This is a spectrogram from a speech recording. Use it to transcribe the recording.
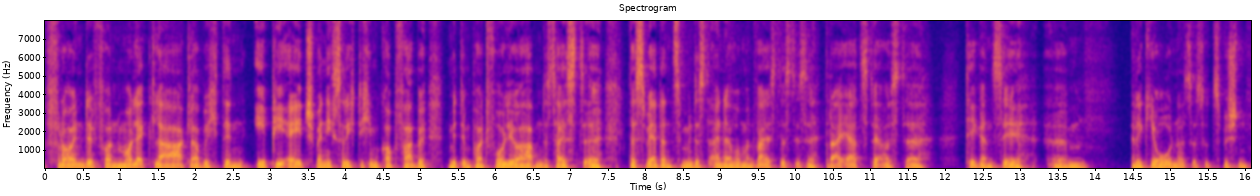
Freunde von Molecular, glaube ich, den EPH, wenn ich es richtig im Kopf habe, mit im Portfolio haben. Das heißt, äh, das wäre dann zumindest einer, wo man weiß, dass diese drei Ärzte aus der Tegernsee ähm, Region, also so zwischen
